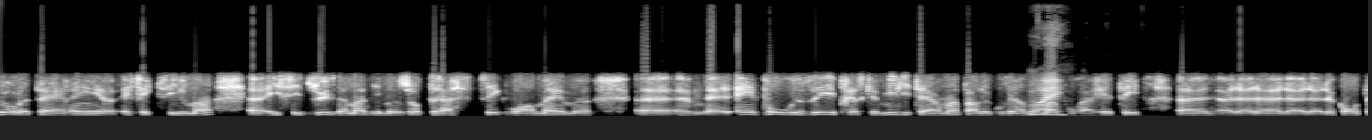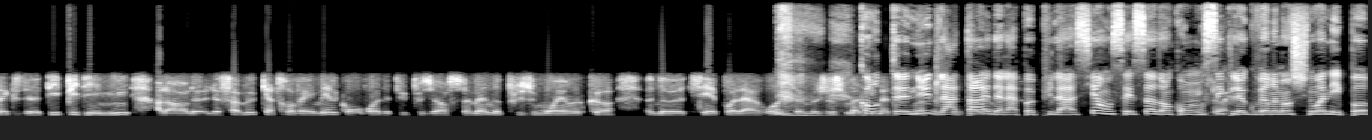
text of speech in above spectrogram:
sur le terrain, euh, effectivement. Euh, et c'est dû évidemment à des mesures drastiques, voire même euh, imposées presque militairement par le gouvernement pour arrêter le, le, contexte d'épidémie. Alors, le, fameux 80 000 qu'on voit depuis plusieurs semaines, plus ou moins un cas ne tient pas la route. Juste Compte tenu de la taille de la population, c'est ça. Donc, on sait que le gouvernement chinois n'est pas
